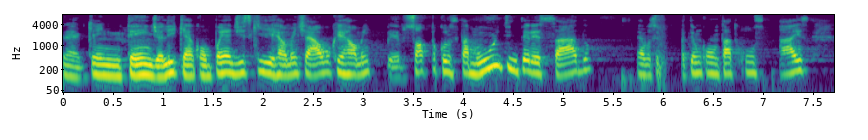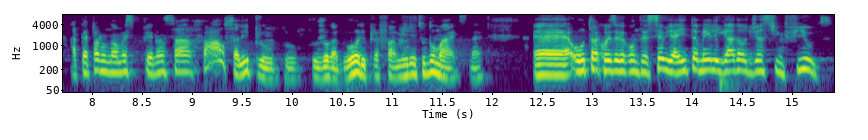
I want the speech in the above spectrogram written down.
é, quem entende ali, quem acompanha, diz que realmente é algo que realmente, é só quando você está muito interessado, é, você ter um contato com os pais, até para não dar uma esperança falsa ali para o jogador e para a família e tudo mais. Né? É, outra coisa que aconteceu, e aí também ligado ao Justin Fields,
